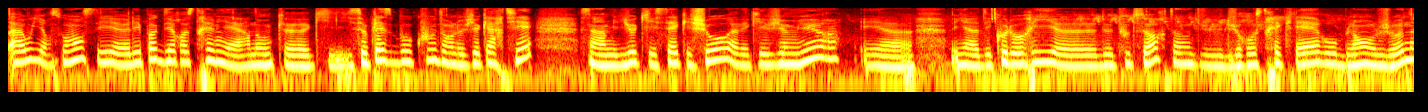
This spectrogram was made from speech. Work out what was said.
Ah oui, en ce moment, c'est euh, l'époque des roses trémières, donc euh, qui se plaisent beaucoup dans le vieux quartier. C'est un milieu qui est sec et chaud, avec les vieux murs. Et euh, il y a des coloris euh, de toutes sortes, hein, du, du rose très clair au blanc, au jaune.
